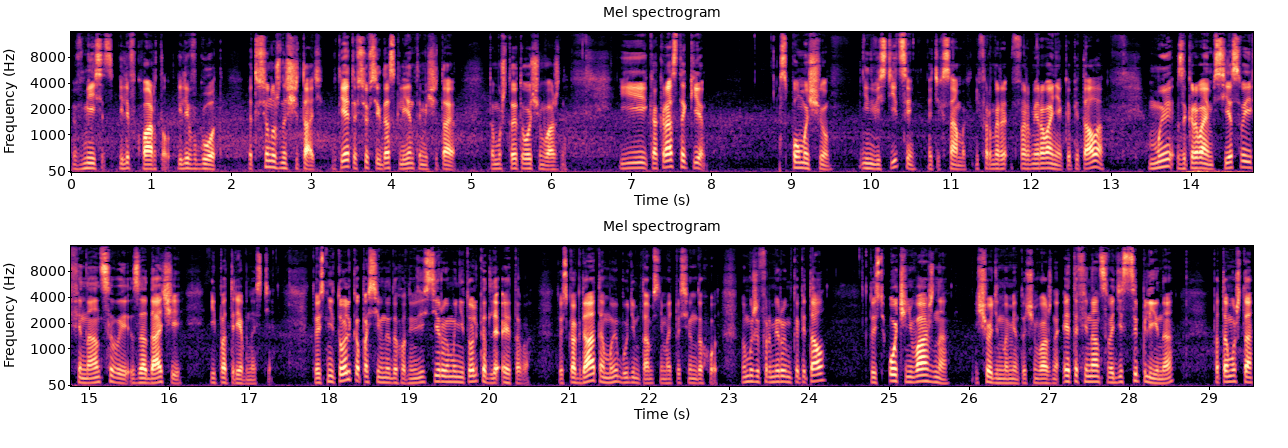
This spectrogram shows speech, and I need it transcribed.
в месяц или в квартал или в год. Это все нужно считать. Вот я это все всегда с клиентами считаю, потому что это очень важно. И как раз таки с помощью инвестиций этих самых и форми- формирования капитала мы закрываем все свои финансовые задачи и потребности. То есть не только пассивный доход, инвестируем мы не только для этого. То есть когда-то мы будем там снимать пассивный доход. Но мы же формируем капитал, То есть очень важно, еще один момент очень важно, это финансовая дисциплина, потому что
